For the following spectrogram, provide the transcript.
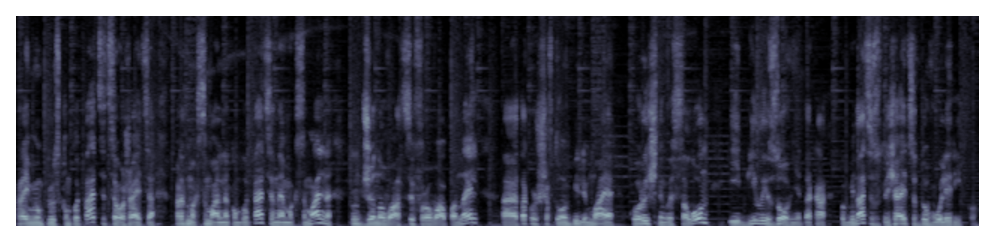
преміум плюс комплектація, це вважається предмаксимальна комплектація, не максимальна. Тут вже нова цифрова панель. Е, Також автомобіль має коричневий салон і білий зовні. Така комбінація зустрічається доволі рідко.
